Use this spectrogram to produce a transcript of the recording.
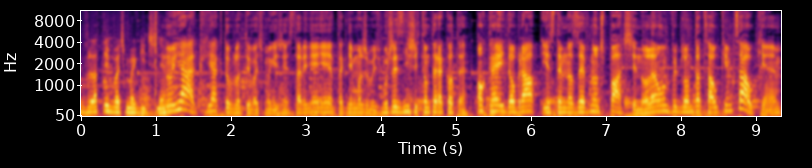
wlatywać magicznie. No jak? Jak to wlatywać magicznie, stary? Nie, nie, nie, tak nie może być. Muszę zniszczyć tą terakotę. Okej, dobra, jestem na zewnątrz, patrzcie, no Leon wygląda całkiem, całkiem.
